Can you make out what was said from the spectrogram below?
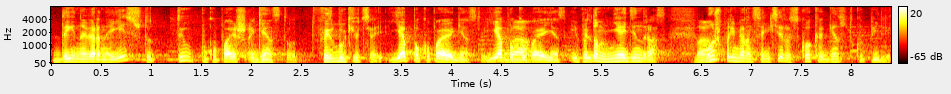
да и, наверное, есть, что ты покупаешь агентство. Вот в Фейсбуке у тебя, я покупаю агентство, я Да. покупаю агентство. И притом не один раз. Да. Можешь примерно сориентировать, сколько агентств купили?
